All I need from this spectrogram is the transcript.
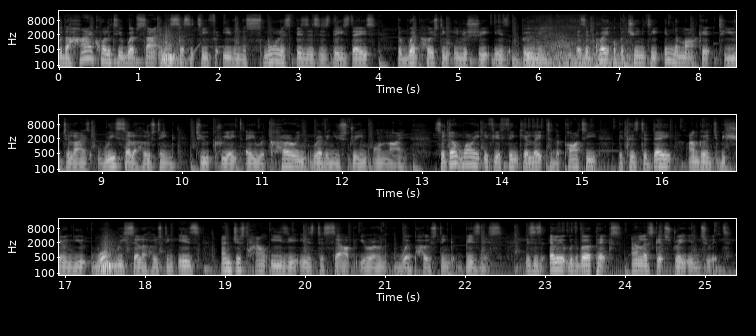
With a high quality website a necessity for even the smallest businesses these days, the web hosting industry is booming. There's a great opportunity in the market to utilize reseller hosting to create a recurring revenue stream online. So don't worry if you think you're late to the party because today I'm going to be showing you what reseller hosting is and just how easy it is to set up your own web hosting business. This is Elliot with Verpex and let's get straight into it.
